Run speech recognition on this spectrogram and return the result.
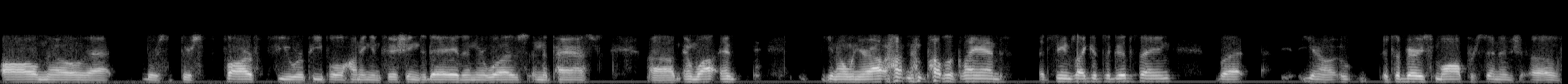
all know that there's there's far fewer people hunting and fishing today than there was in the past. Um, and while and you know when you're out hunting on public land, it seems like it's a good thing, but you know it's a very small percentage of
